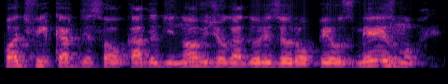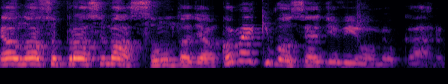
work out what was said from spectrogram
pode ficar desfalcada de nove jogadores europeus mesmo? É o nosso próximo assunto, Adi Armando. Como é que você adivinhou, meu caro?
